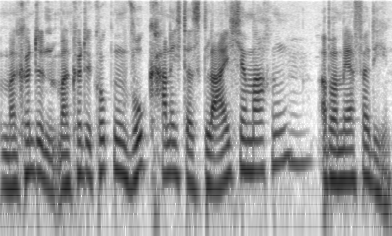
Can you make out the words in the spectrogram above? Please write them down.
man könnte, man könnte gucken, wo kann ich das Gleiche machen, aber mehr verdienen.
